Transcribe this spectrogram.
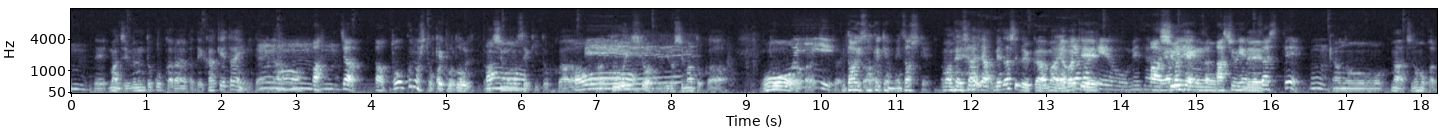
うで、まあ、自分のとこからやっぱ出かけたいみたいうんな、あじゃああ遠くの人が結構遠下関とか、遠い人は広島とかお大酒店目指して。まあ、目指いや目指してというか、まあ、耶馬系系を目指あして周辺をあ周辺目指して。うん。あのーまああっちの方から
